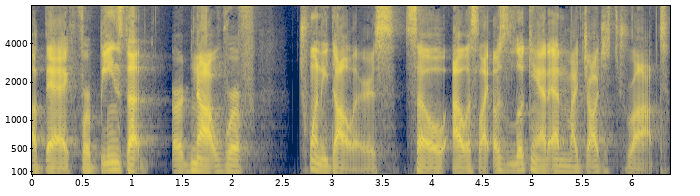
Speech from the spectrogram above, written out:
a bag for beans that are not worth $20. So I was like, I was looking at it and my jaw just dropped.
